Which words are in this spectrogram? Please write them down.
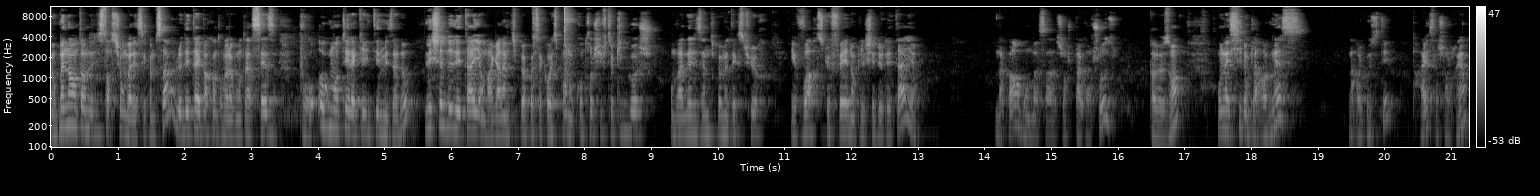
Donc maintenant en termes de distorsion, on va laisser comme ça. Le détail par contre, on va l'augmenter à 16 pour augmenter la qualité de mes anneaux. L'échelle de détail, on va regarder un petit peu à quoi ça correspond. Donc CTRL SHIFT clic gauche, on va analyser un petit peu ma texture et voir ce que fait l'échelle de détail. D'accord, bon bah ça change pas grand chose, pas besoin. On a ici donc la roughness, la rugosité, pareil, ça change rien.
